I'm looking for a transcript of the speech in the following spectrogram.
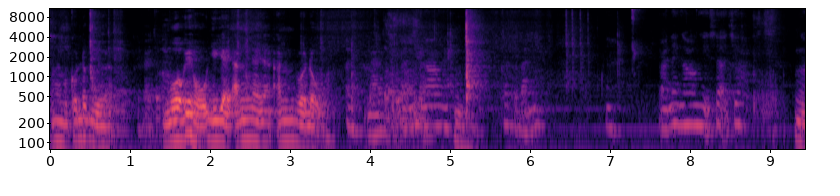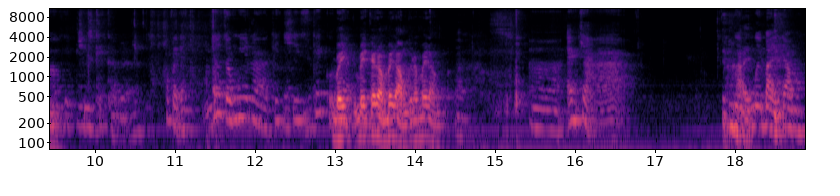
không? Một cốt nước dừa. Đó. mua cái hũ như vậy nha, ăn vừa đủ. Tổ bánh ngon có cái bánh Bánh này ngon, nghĩ sợ chưa? Ừ. Ngon. cheesecake cả vậy Không phải nó giống như là cái cheesecake của Mấy, mấy cái đồng mấy đồng cái đó mấy đồng. À, em trả Hai. 17 đồng.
